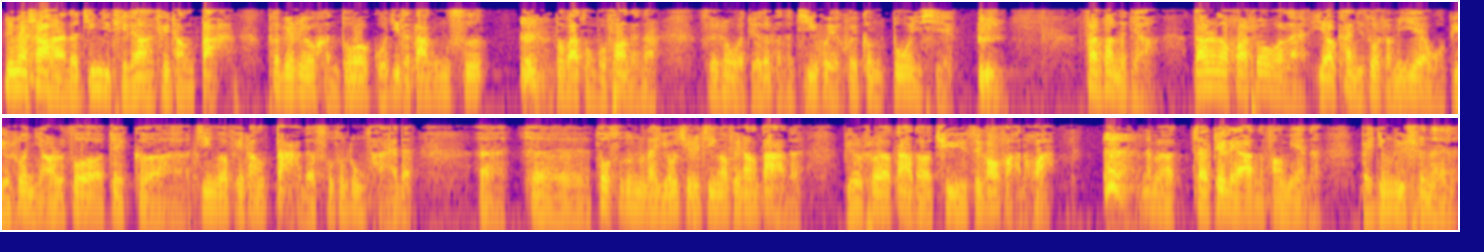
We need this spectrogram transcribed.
另外，上海的经济体量也非常大，特别是有很多国际的大公司 都把总部放在那儿，所以说我觉得可能机会会更多一些。泛泛的讲，当然了，话说回来，也要看你做什么业务。比如说，你要是做这个金额非常大的诉讼仲裁的，呃呃，做诉讼仲裁，尤其是金额非常大的。比如说要大到去最高法的话，那么在这类案子方面呢，北京律师呢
